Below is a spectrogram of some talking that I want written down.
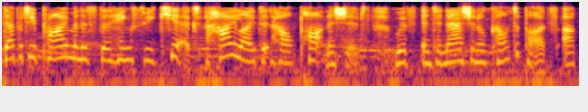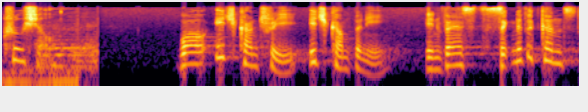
Deputy Prime Minister Heng Swee Keat highlighted how partnerships with international counterparts are crucial. While each country, each company invests significant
